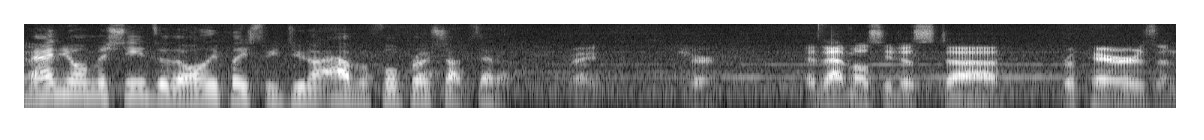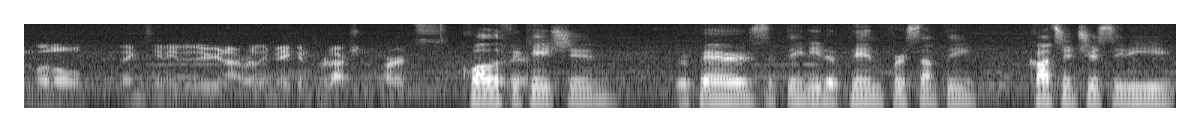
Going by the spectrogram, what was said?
Manual machines are the only place we do not have a full ProShop setup. Right. Sure. Is that mostly just uh, repairs and little things you need to do? You're not really making production parts. Qualification, repairs. If they need a pin for something, concentricity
